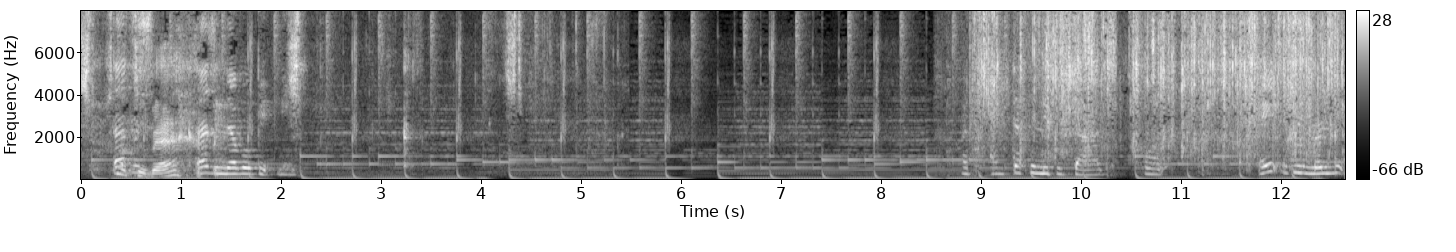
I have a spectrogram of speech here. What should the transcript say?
It's not too bad. That's never beat me. I, I'm definitely the dad. Eight is my number.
